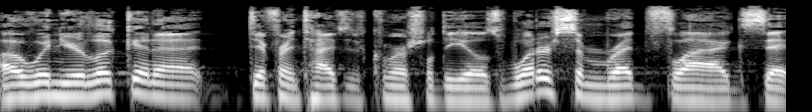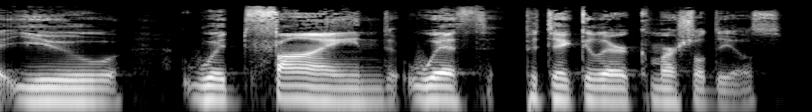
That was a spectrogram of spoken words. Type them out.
Uh, when you're looking at different types of commercial deals, what are some red flags that you would find with particular commercial deals?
